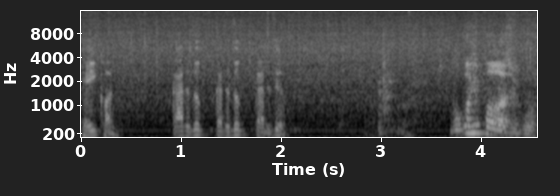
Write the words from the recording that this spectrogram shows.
베이컨, 까르륵 까르륵 까르륵. 먹고 싶어가지고.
